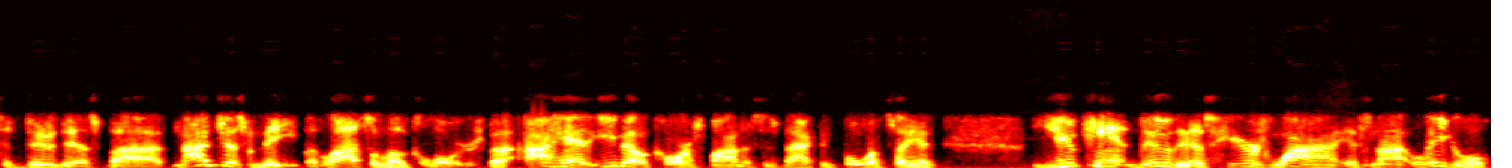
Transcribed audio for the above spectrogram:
to do this by not just me, but lots of local lawyers. But I had email correspondences back and forth saying, "You can't do this. Here's why. It's not legal."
